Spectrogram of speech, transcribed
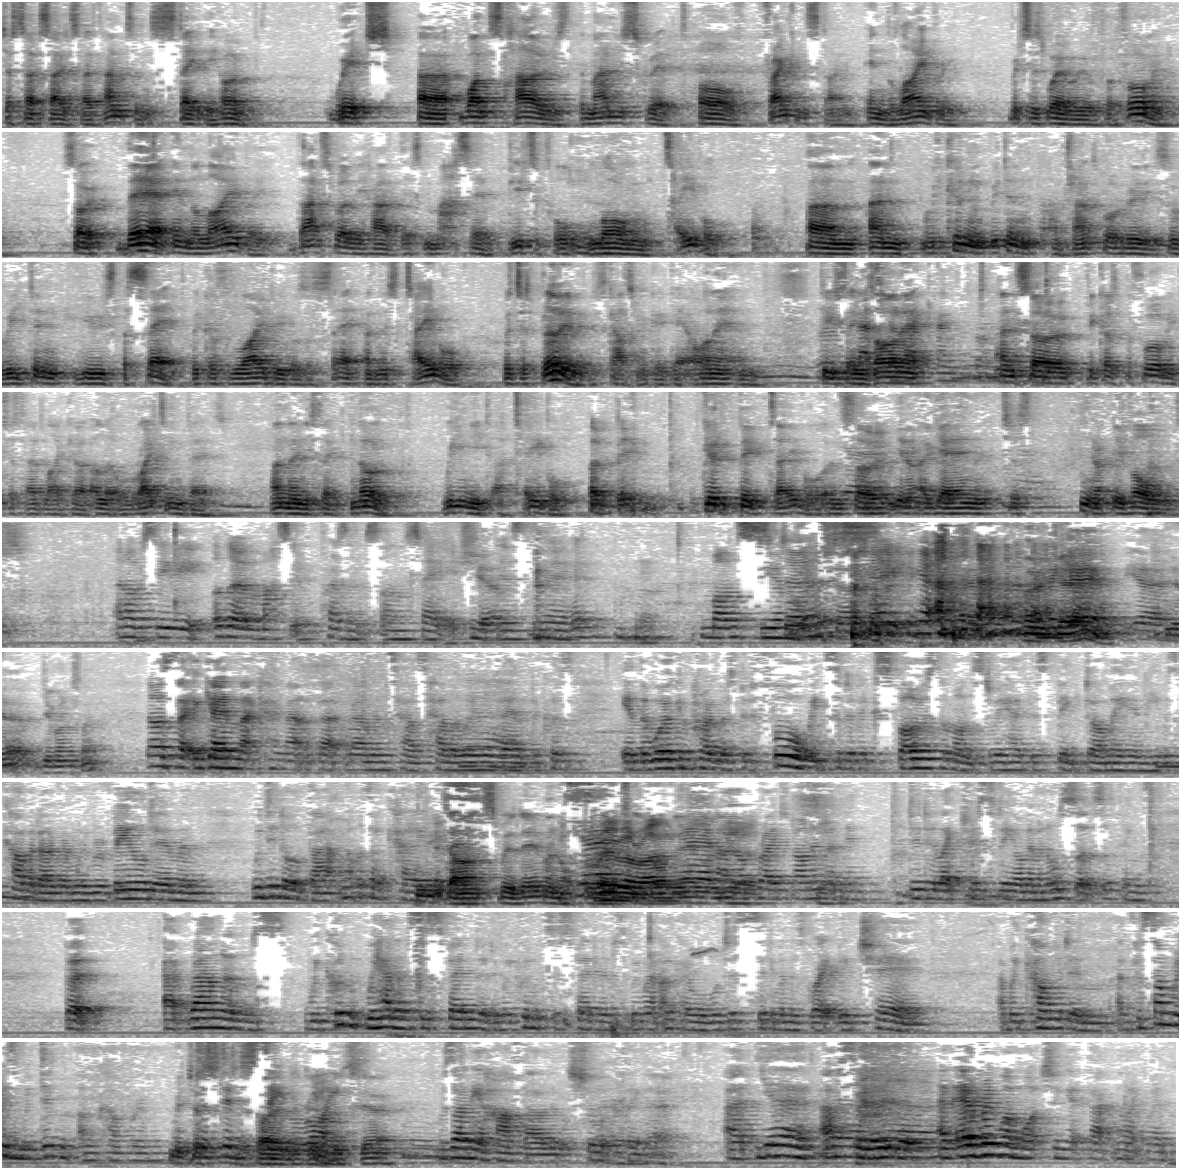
just outside Southampton, stately home which uh, once housed the manuscript of Frankenstein in the library, which is where we were performing. So there in the library, that's where they had this massive, beautiful, long table. Um, and we couldn't, we didn't have transport really, so we didn't use a set because the library was a set, and this table was just brilliant because Catherine could get on it and do mm, things on it. that came from. And so, because before we just had like a, a little writing desk, and then you think, no, we need a table, a big, good big table. And so, you know, again, it just, you know, evolves. And obviously, the other massive presence on stage Yeah. is the Yeah. monster. Monster. shape. Yeah. And, And again, again, yeah. yeah, do you want to say? No, so again, that came out of that Rownham's House Halloween Yeah. event because in the work in progress before, we'd sort of exposed the monster. We had this big dummy and he was mm. covered over and we revealed him and we did all that and that was okay. You danced with him and Yeah, Threw him operated around. on yeah, him. and I Yeah. operated on him and did electricity on him and all sorts of things. But at Rownham's, we couldn't. We had him suspended, and we couldn't suspend him, so we went, okay, well, we'll just sit him in this great big chair, and we covered him. And for some reason, we didn't uncover him. We it just, just didn't seem right. this, yeah. It was only a half hour little short thing. And yeah, absolutely. And everyone watching it that night went,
